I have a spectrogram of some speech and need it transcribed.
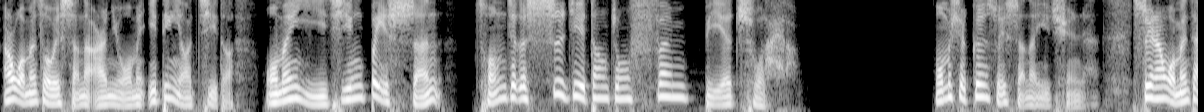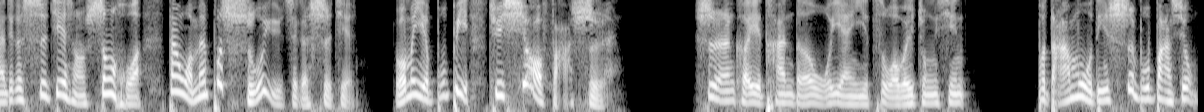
而我们作为神的儿女，我们一定要记得，我们已经被神从这个世界当中分别出来了。我们是跟随神的一群人，虽然我们在这个世界上生活，但我们不属于这个世界，我们也不必去效法世人。世人可以贪得无厌，以自我为中心。不达目的誓不罢休，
